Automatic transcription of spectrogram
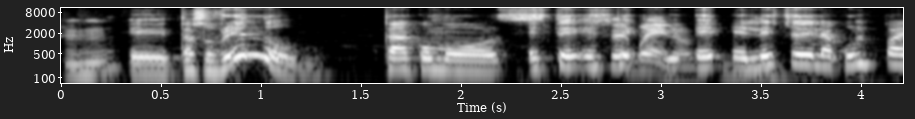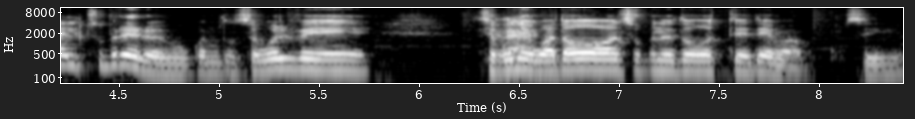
eh, está sufriendo. Está como. Este, este el, hecho de la culpa del superhéroe, cuando se vuelve. Se pone guatón, se pone todo este tema. Sí.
